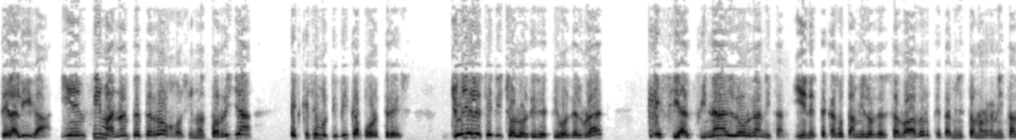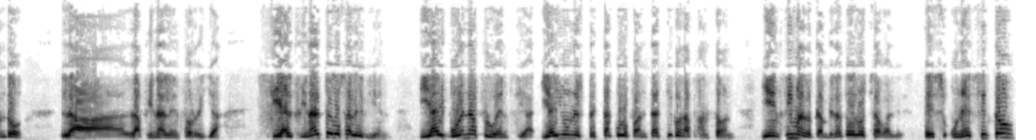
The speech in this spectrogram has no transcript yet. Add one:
de la liga y encima no en Pepe Rojo sino en Zorrilla, es que se multiplica por tres. Yo ya les he dicho a los directivos del BRAC que si al final lo organizan, y en este caso también los del Salvador, que también están organizando la, final en Zorrilla, si al final todo sale bien y hay buena afluencia y hay un espectáculo fantástico en la fanzón y encima el campeonato de los chavales es un éxito,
